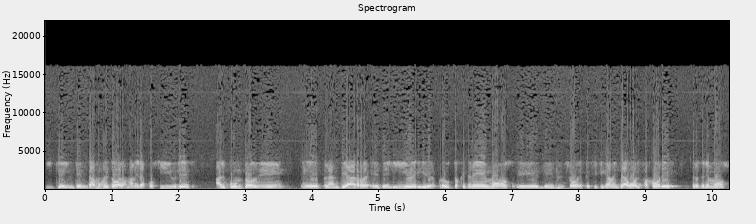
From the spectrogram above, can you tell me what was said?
y que intentamos de todas las maneras posibles al punto de eh, plantear eh, delivery de los productos que tenemos. Eh, yo específicamente hago alfajores, pero tenemos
